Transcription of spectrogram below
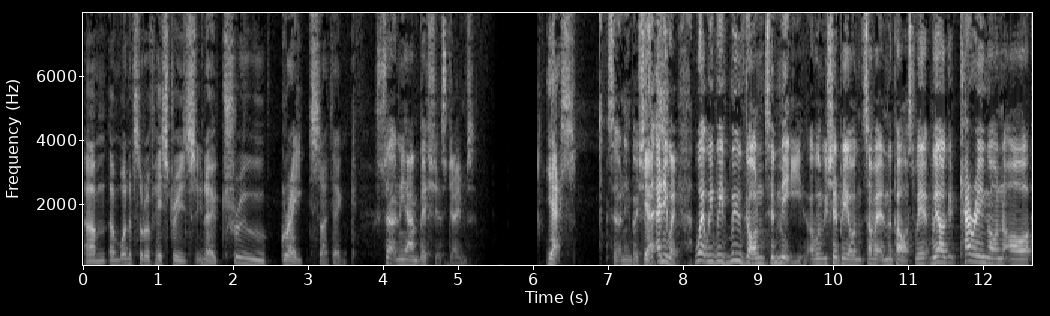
um, and one of sort of history's, you know, true greats. I think. Certainly ambitious, James. Yes. Certainly ambitious. Yes. Anyway, we, we've moved on to me uh, when we should be on somewhere in the past. We, we are carrying on our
